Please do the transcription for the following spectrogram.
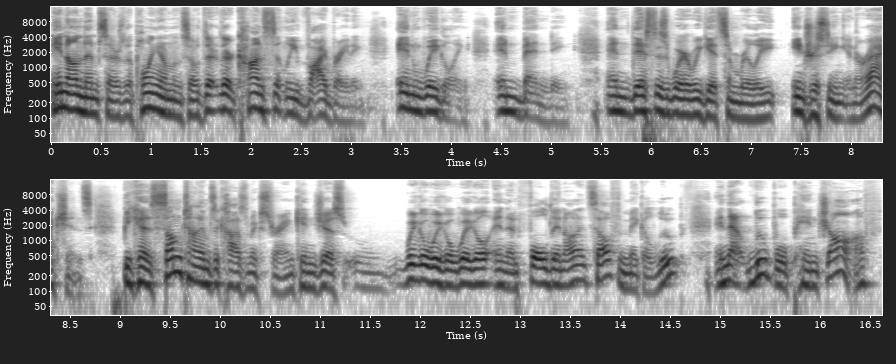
in on themselves. They're pulling on themselves. They're, they're constantly vibrating and wiggling and bending. And this is where we get some really interesting interactions because sometimes a cosmic string can just wiggle, wiggle, wiggle, and then fold in on itself and make a loop. And that loop will pinch off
